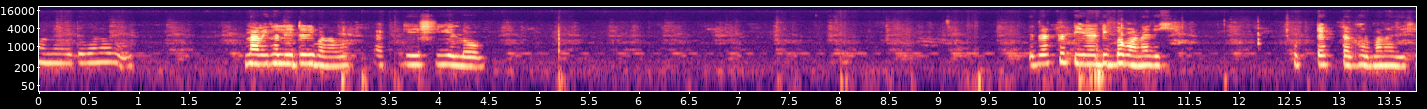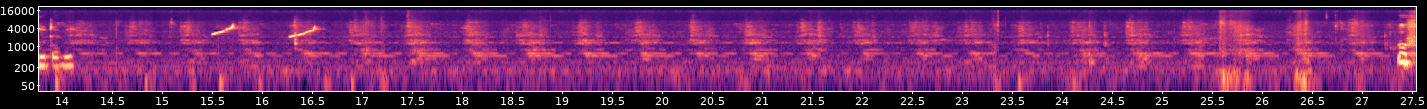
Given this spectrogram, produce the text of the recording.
মানে এটা বানাবো? না, আমি খালি এটারই বানাবো। এক কেসি লগ এটা একটা টিনের ডিব্বা বানাই দেখি। ছোট্ট একটা ঘর বানাই দেখি এটা দিয়ে উফ।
